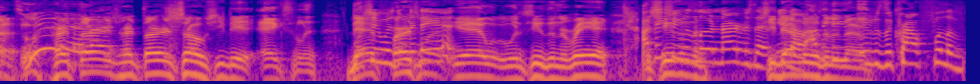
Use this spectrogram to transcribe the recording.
on third, her Yeah, third, like- her third show, she did excellent. That she was doing first the one, dance? yeah, when she was in the red. I think she was in a the- little nervous. That, She you know, definitely I was a little nervous. it was a crowd full of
